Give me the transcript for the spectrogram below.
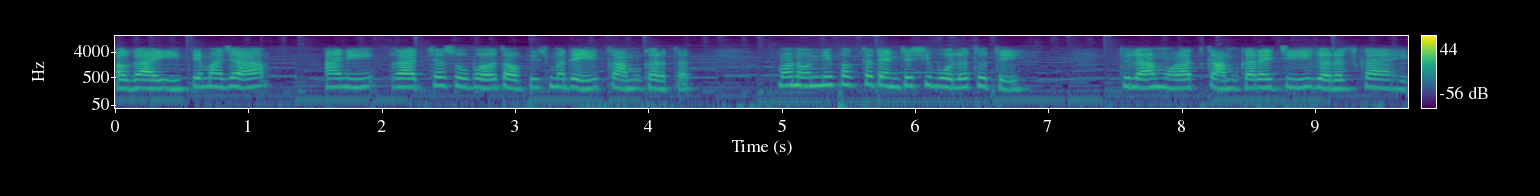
अगं आई ते माझ्या आणि राजच्या सोबत ऑफिसमध्ये काम करतात. म्हणून मी फक्त त्यांच्याशी बोलत होते. तुला मुळात काम करायची गरज काय आहे?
